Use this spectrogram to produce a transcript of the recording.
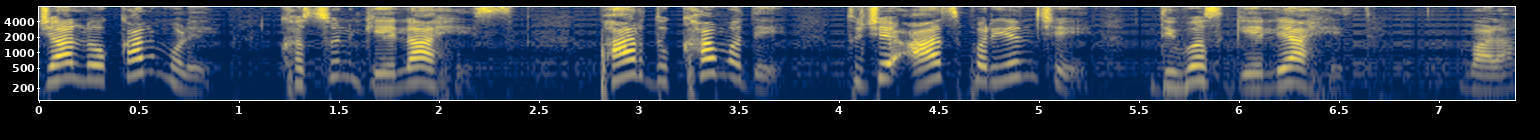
ज्या लोकांमुळे खचून गेला आहेस फार दुःखामध्ये तुझे आजपर्यंतचे दिवस गेले आहेत. बाळा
